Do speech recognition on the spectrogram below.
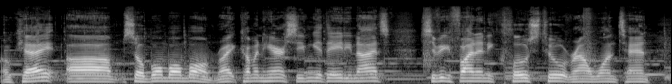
Okay, um, so boom, boom, boom, right? Come in here, see if you can get the 89s, see if you can find any close to around 110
